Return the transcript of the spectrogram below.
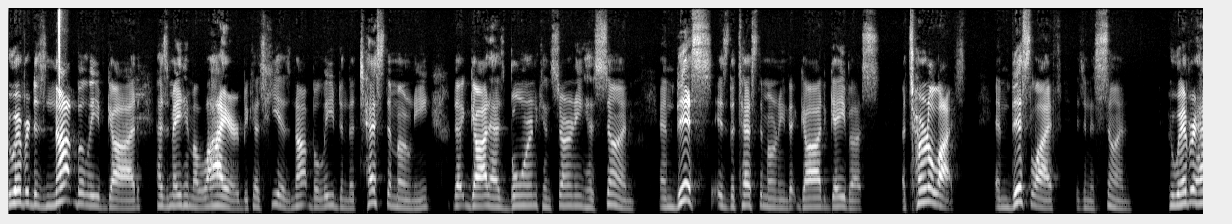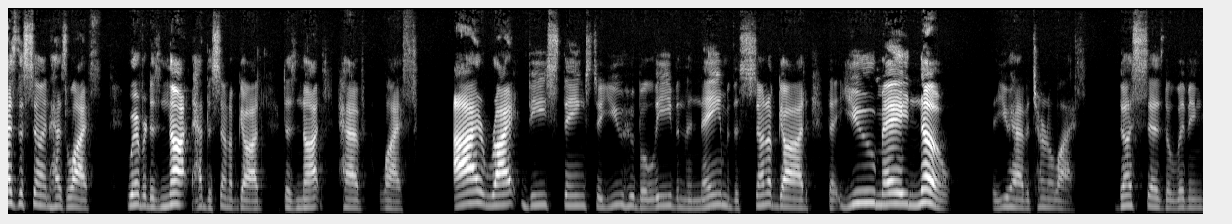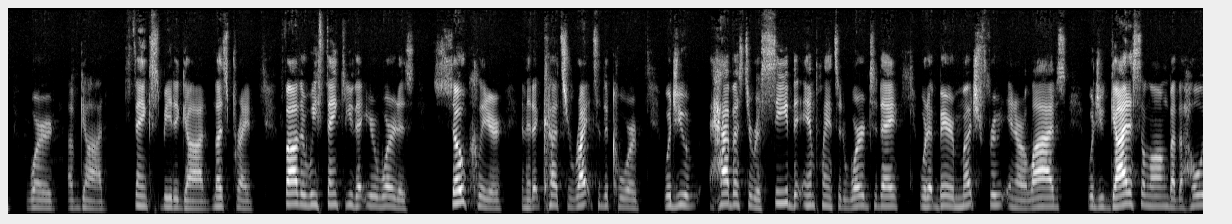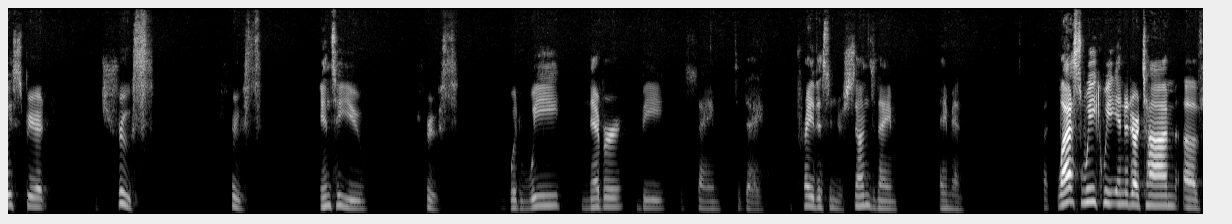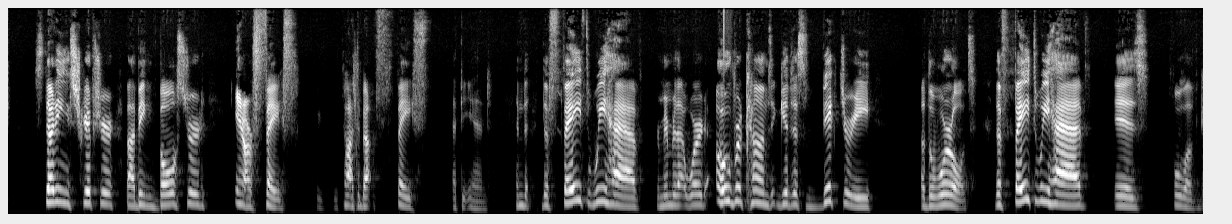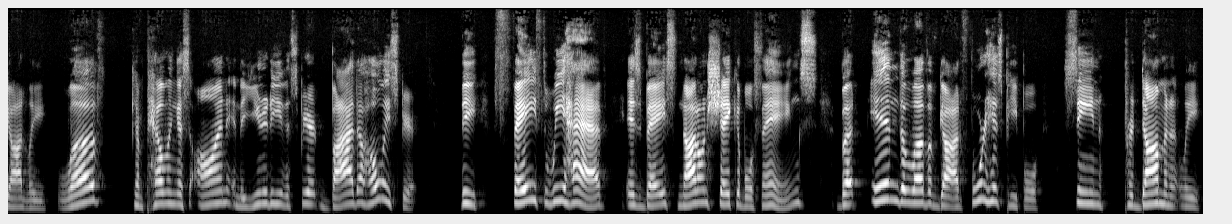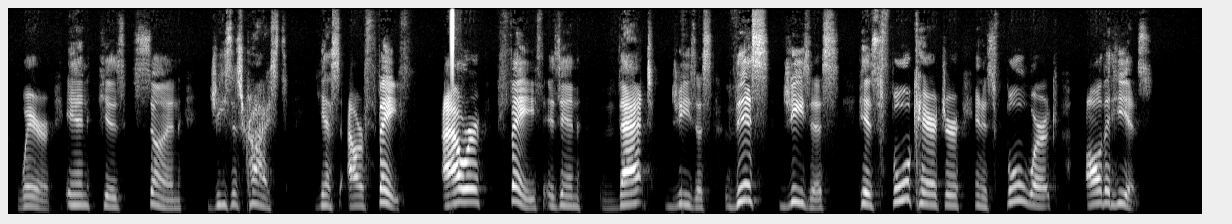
Whoever does not believe God has made him a liar because he has not believed in the testimony that God has borne concerning his Son. And this is the testimony that God gave us eternal life. And this life is in his Son. Whoever has the Son has life. Whoever does not have the Son of God does not have life. I write these things to you who believe in the name of the Son of God, that you may know that you have eternal life. Thus says the living word of God. Thanks be to God. Let's pray. Father, we thank you that your word is so clear and that it cuts right to the core. Would you have us to receive the implanted word today? Would it bear much fruit in our lives? Would you guide us along by the Holy Spirit, the truth, truth, into you, truth? Would we never be the same today? I pray this in your son's name. Amen. Last week, we ended our time of studying Scripture by being bolstered in our faith. We, talked about faith at the end. And the, the faith we have, remember that word, overcomes, it gives us victory of the world. The faith we have is full of godly love, compelling us on in the unity of the Spirit by the Holy Spirit. The faith we have is based not on shakable things, but in the love of God for his people, seen predominantly where? In his Son, Jesus Christ. Yes, our faith, our faith is in that Jesus. This Jesus his full character and his full work, all that he is.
